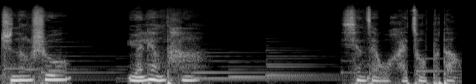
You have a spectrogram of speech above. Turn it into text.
只能说，原谅他。现在我还做不到。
